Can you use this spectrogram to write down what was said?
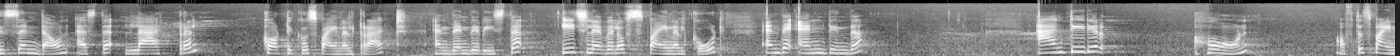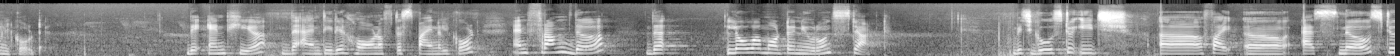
descend down as the lateral corticospinal tract and then they reach the each level of spinal cord and they end in the anterior horn of the spinal cord. They end here the anterior horn of the spinal cord and from there the lower motor neurons start which goes to each uh, uh, as nerves to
